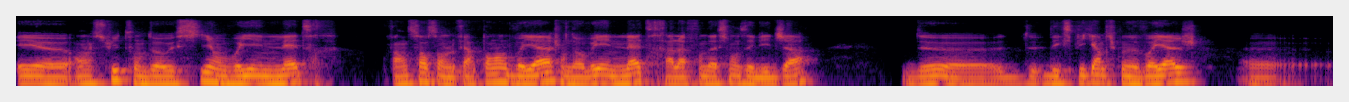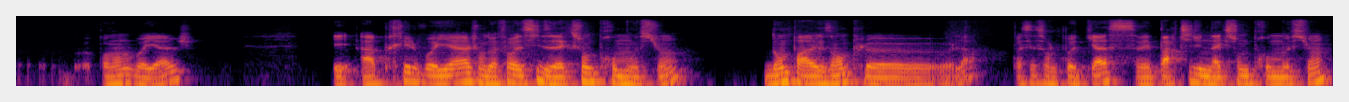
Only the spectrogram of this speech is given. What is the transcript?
Et euh, ensuite, on doit aussi envoyer une lettre, enfin, sans on le faire pendant le voyage, on doit envoyer une lettre à la Fondation Zelidja euh, d'expliquer de, un petit peu notre voyage pendant le voyage. Et après le voyage, on doit faire aussi des actions de promotion, dont par exemple, là, passer sur le podcast, ça fait partie d'une action de promotion.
